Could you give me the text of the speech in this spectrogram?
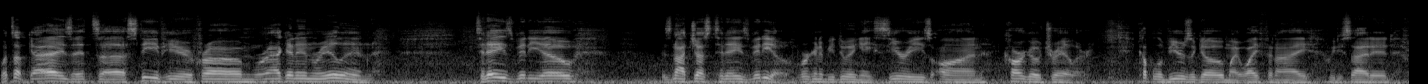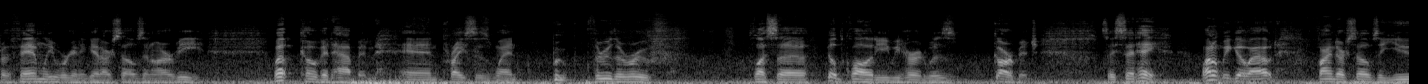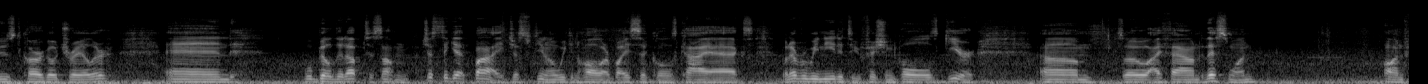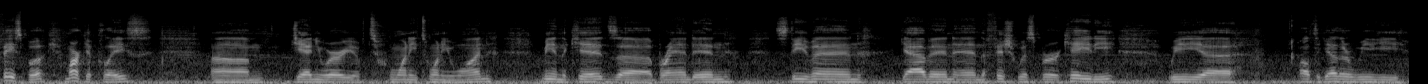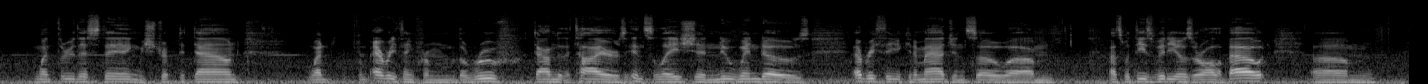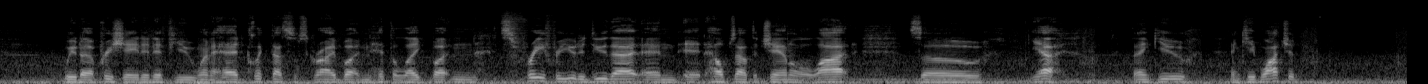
What's up guys? It's uh, Steve here from Rakkin and Reelin'. Today's video is not just today's video. We're going to be doing a series on cargo trailer. A couple of years ago, my wife and I, we decided for the family we're going to get ourselves an RV. Well, COVID happened and prices went boop through the roof. Plus, uh, build quality we heard was garbage. So I said, hey, why don't we go out, find ourselves a used cargo trailer, and we'll build it up to something just to get by. Just, you know, we can haul our bicycles, kayaks, whatever we needed to, fishing poles, gear. Um, so I found this one on Facebook Marketplace, um, January of 2021. Me and the kids, uh, Brandon, Steven, Gavin, and the fish whisperer Katie, we uh, all together we went through this thing, we stripped it down, went from everything from the roof down to the tires, insulation, new windows, everything you can imagine. So um, that's what these videos are all about. Um, we'd appreciate it if you went ahead, click that subscribe button, hit the like button. It's free for you to do that and it helps out the channel a lot. So yeah, thank you and keep watching.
